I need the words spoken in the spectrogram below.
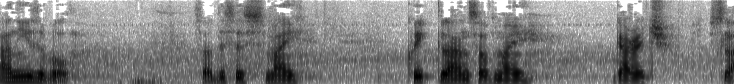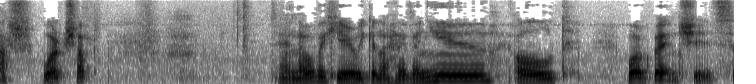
unusable. So this is my quick glance of my garage slash workshop. And over here we're gonna have a new old workbench it's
